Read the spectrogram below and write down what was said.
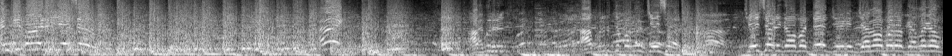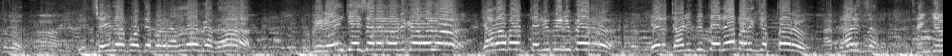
అంటే అన్ని చేశారు. అభివృద్ధి చేశాడు ఆ. చేశాడు కాబట్టి జనాభాలోకి వెళ్ళగలుగుతున్నాం. చేయలేకపోతే మనం వెళ్ళలేం కదా. మీరేం చేశారని అడిగేవాళ్ళు జనాభా తెలివిరిపోయారు ఏదో జరిగితేనే మనకి చెప్తారు. సంక్షేమ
